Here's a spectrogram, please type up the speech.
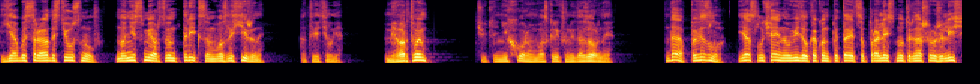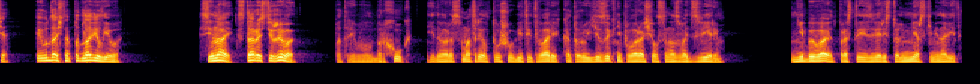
«Я бы с радостью уснул, но не с мертвым Триксом возле хижины», — ответил я. «Мертвым?» — чуть ли не хором воскликнули дозорные. «Да, повезло. Я случайно увидел, как он пытается пролезть внутрь нашего жилища и удачно подловил его». «Синай, к старости живо!» — потребовал Бархук, едва рассмотрел тушу убитой твари, которую язык не поворачивался назвать зверем. Не бывают простые звери столь мерзкими на вид.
